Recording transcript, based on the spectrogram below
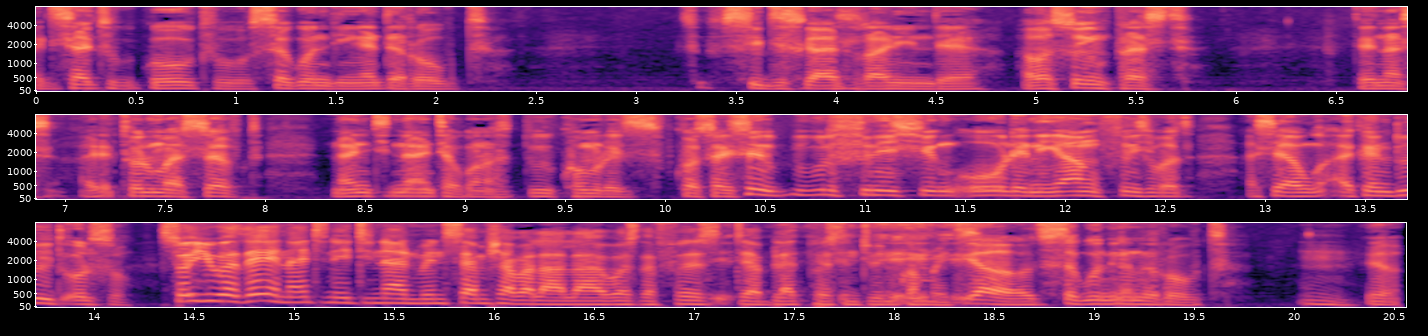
I decided to go to Seconding at the road to see these guys running there. I was so impressed. Then I, I told myself, 1990, I'm going to do comrades. Because I see people finishing old and young finish, but I say I, can do it also. So you were there in 1989 when Sam Tshabalala was the first uh, black person to win comrades? Yeah, Seconding on the road. Mm. Yeah.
